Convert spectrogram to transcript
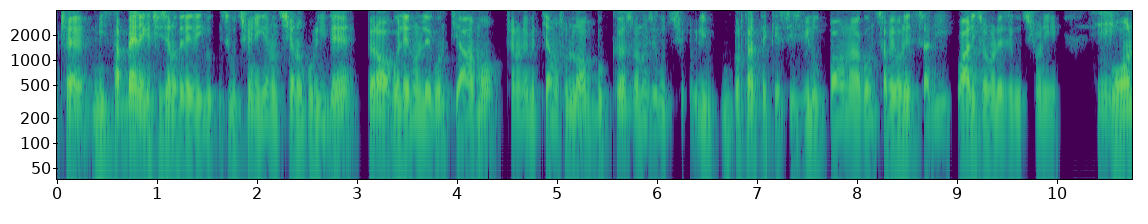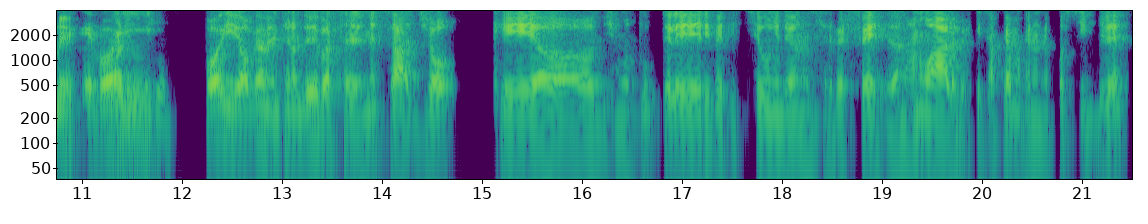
cioè mi sta bene che ci siano delle esecuzioni che non siano pulite, però quelle non le contiamo, cioè non le mettiamo sul logbook, sono esecuzioni. L'importante è che si sviluppa una consapevolezza di quali sono le esecuzioni sì, buone e quali non lo sono. Poi ovviamente non deve passare il messaggio che uh, diciamo tutte le ripetizioni devono essere perfette da manuale perché sappiamo che non è possibile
